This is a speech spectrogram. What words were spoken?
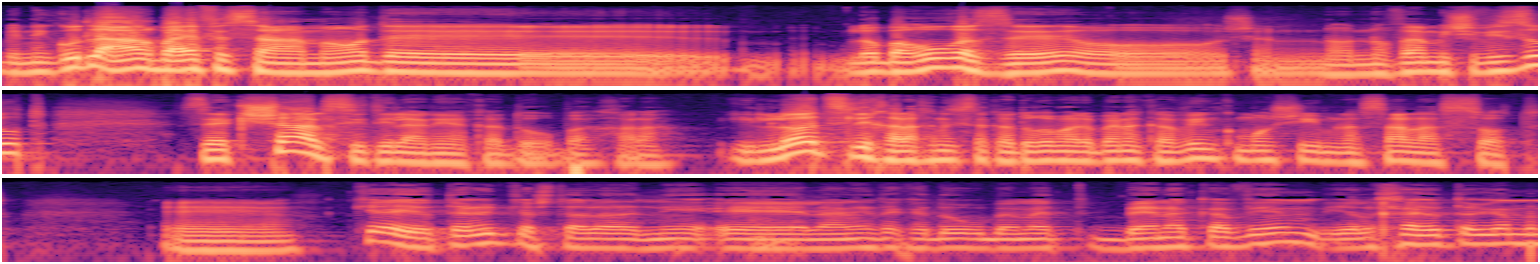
בניגוד ל-4-0 המאוד אה, לא ברור הזה, או שנובע משביזות, זה הקשה על סיטי להניע כדור בהתחלה. היא לא הצליחה להכניס את הכדורים האלה בין הקווים כמו שהיא מנסה לעשות. אה, כן, יותר להניע אה, להניע את הכדור באמת בין הקווים, יהיה לך יותר גם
